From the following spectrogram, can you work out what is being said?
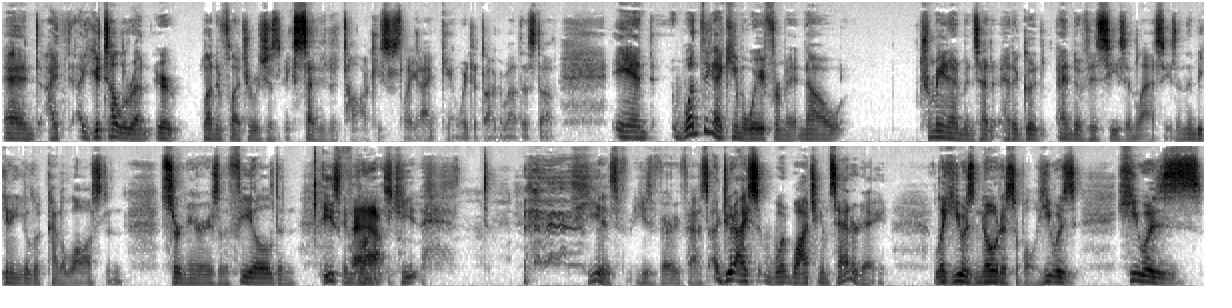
And i you could tell Loren, or london fletcher was just excited to talk he's just like i can't wait to talk about this stuff and one thing i came away from it now Tremaine Edmunds had had a good end of his season last season. In the beginning, he looked kind of lost in certain areas of the field, and He's and fast. he he is he's very fast, uh, dude. I I s- w- watching him Saturday, like he was noticeable. He was he was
